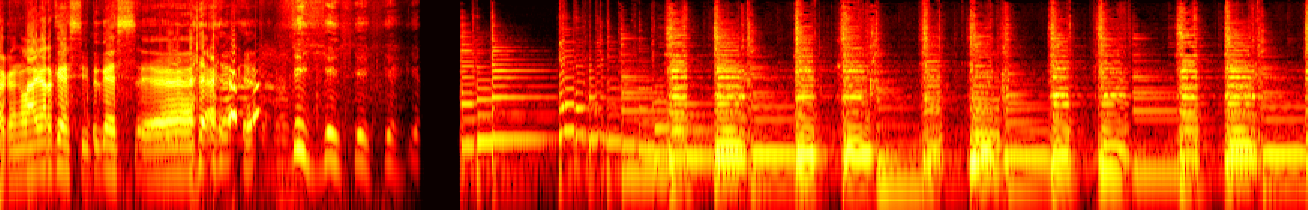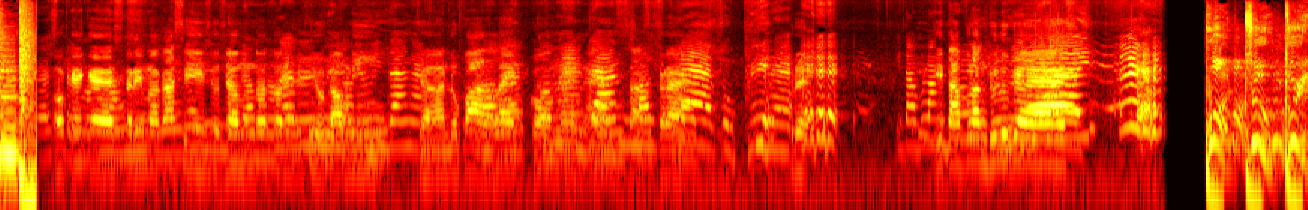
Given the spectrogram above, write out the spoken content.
ye. layar guys itu guys. Ye ye ye ye ye. Oke guys, terima kasih sudah menonton video kami. Jangan lupa like, and subscribe. Subscribe. Kita pulang. Kita pulang dulu guys. One, two, three,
